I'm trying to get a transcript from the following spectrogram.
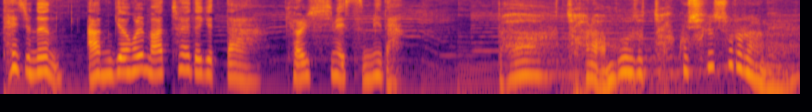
태주는 안경을 맞춰야 되겠다 결심했습니다. 아, 잘 안 보여서 자꾸 실수를 하네.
